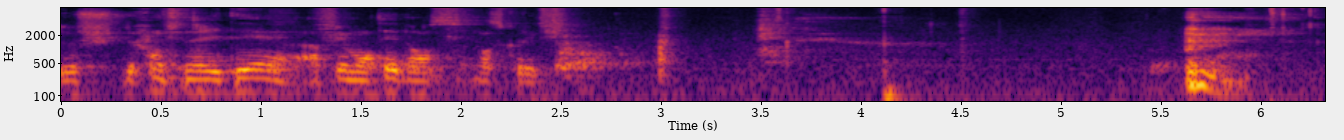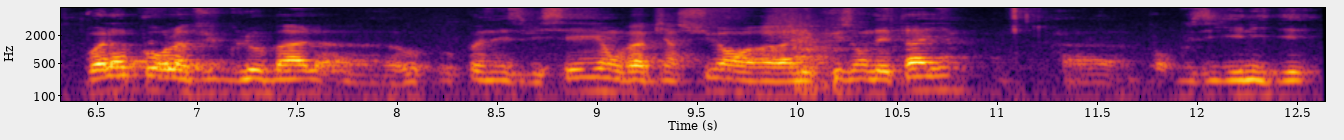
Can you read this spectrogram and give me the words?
de, fonctionnalités implémentées dans ce, dans ce collection. Voilà pour la vue globale euh, OpenSVC. On va bien sûr aller plus en détail pour que vous ayez une idée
